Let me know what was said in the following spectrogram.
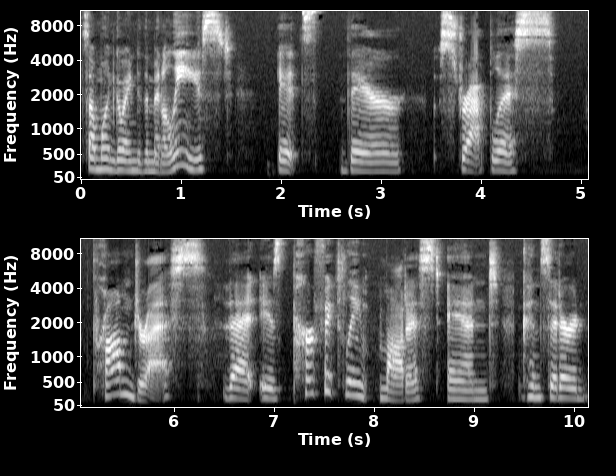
Someone going to the Middle East, it's their strapless prom dress that is perfectly modest and considered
